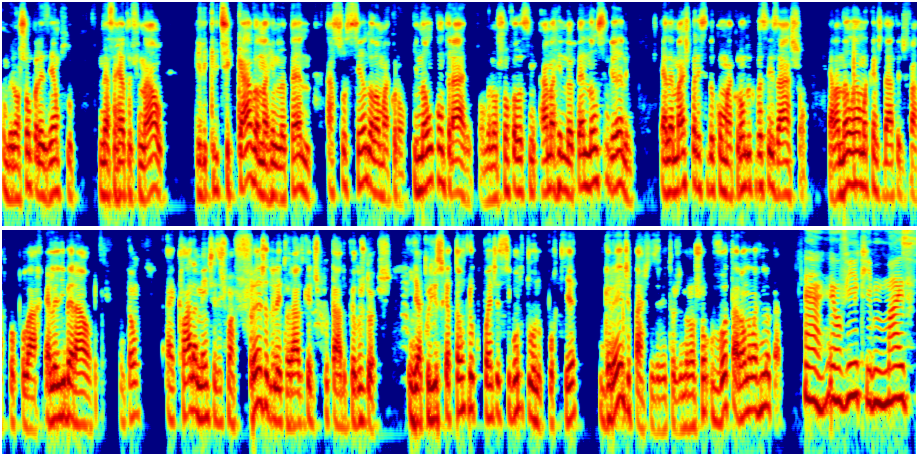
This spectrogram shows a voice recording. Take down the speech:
o Mélenchon, por exemplo, nessa reta final, ele criticava Marine Le Pen associando ela ao Macron, e não o contrário. O Mélenchon falou assim, a Marine Le Pen, não se enganem, ela é mais parecida com o Macron do que vocês acham. Ela não é uma candidata de fato popular, ela é liberal. Então, é, claramente existe uma franja do eleitorado que é disputado pelos dois. E é por isso que é tão preocupante esse segundo turno, porque grande parte dos eleitores do Mélenchon votarão na Marine Le Pen. É, eu vi que mais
